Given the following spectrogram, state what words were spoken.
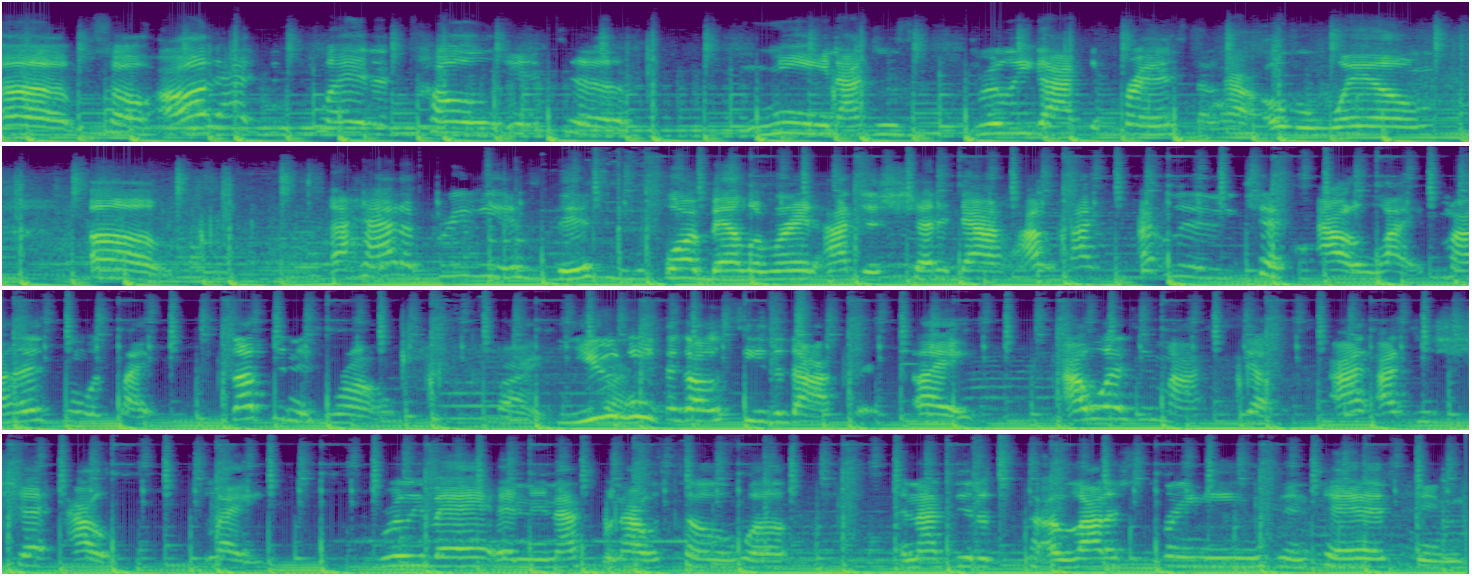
Um, so all that just played a toll into me, and I just really got depressed. I got overwhelmed. Um, I had a previous this before Bel Larenn. I just shut it down. I, I, I literally checked out of life. My husband was like, something is wrong. Right. You right. need to go see the doctor. Like, I wasn't myself. I, I just shut out like really bad. And then that's when I was told, well, and I did a, a lot of screenings and tests and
